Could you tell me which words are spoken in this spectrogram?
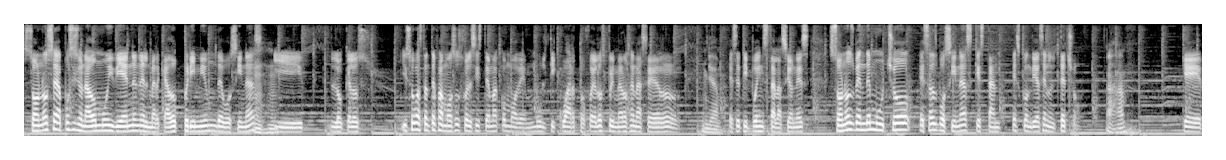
Sonos se ha posicionado muy bien en el mercado premium de bocinas y lo que los hizo bastante famosos fue el sistema como de multicuarto. Fue de los primeros en hacer ese tipo de instalaciones. Sonos vende mucho esas bocinas que están escondidas en el techo. Ajá. Que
